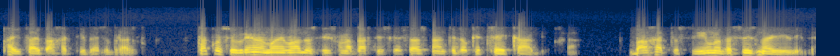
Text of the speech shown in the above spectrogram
pa i taj bahati bezobrazno. Tako se u vrijeme moje mladosti išlo na partijske sastanke dok je CK bio. Bahato silno da svi znaju i vide.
